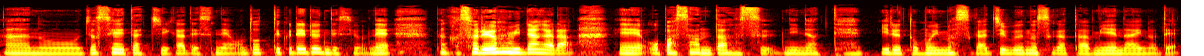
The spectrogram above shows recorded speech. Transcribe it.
あの女性たちがですね踊ってくれるんですよね。なんかそれを見ながら、えー、おばさんダンスになっていると思いますが自分の姿は見えないので、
